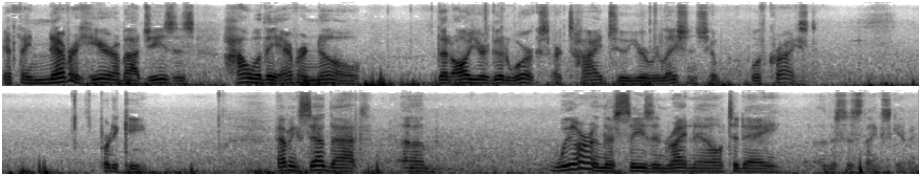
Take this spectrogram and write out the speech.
if they never hear about Jesus, how will they ever know that all your good works are tied to your relationship with Christ? It's pretty key. Having said that, um, we are in this season right now, today. This is Thanksgiving.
